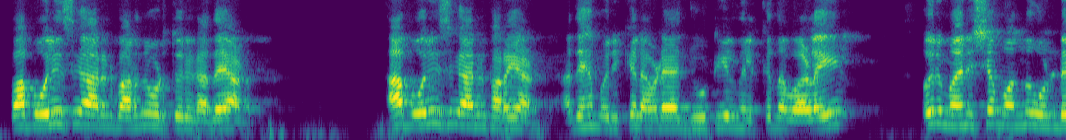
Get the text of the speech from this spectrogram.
അപ്പൊ ആ പോലീസുകാരൻ പറഞ്ഞു കൊടുത്തൊരു കഥയാണ്. ആ പോലീസുകാരൻ പറയാണ് അദ്ദേഹം ഒരിക്കൽ അവിടെ ഡ്യൂട്ടിയിൽ നിൽക്കുന്ന വേളയിൽ ഒരു മനുഷ്യൻ വന്നുകൊണ്ട്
